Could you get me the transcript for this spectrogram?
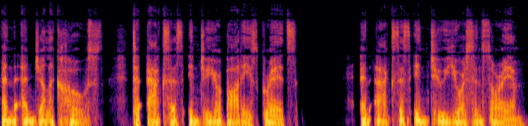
and the angelic hosts to access into your body's grids and access into your sensorium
